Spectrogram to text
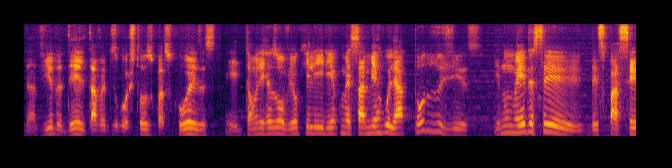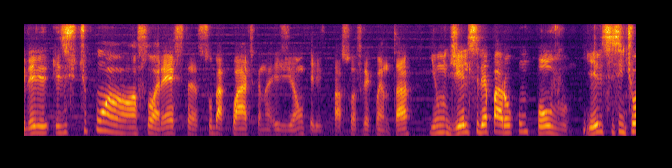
da vida dele, estava desgostoso com as coisas. Então ele resolveu que ele iria começar a mergulhar todos os dias. E no meio desse, desse passeio dele, existe tipo uma, uma, floresta subaquática na região que ele passou a frequentar. E um dia ele se deparou com um polvo. E ele se sentiu,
